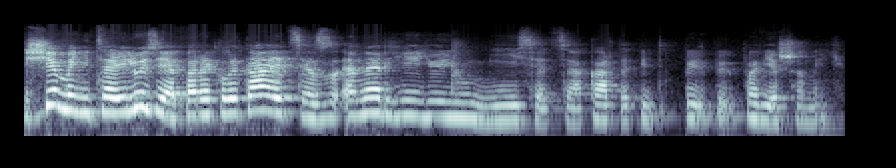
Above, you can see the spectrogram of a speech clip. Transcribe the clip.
ще мені ця ілюзія перекликається з енергією місяця, карта під, під, під повішений.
